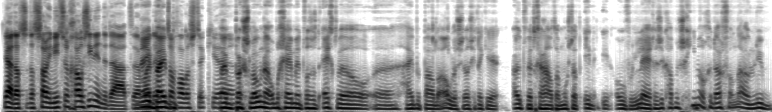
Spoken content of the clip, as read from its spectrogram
Ja, dat, dat zou je niet zo gauw zien inderdaad. Eh, Nee, maar bij- is toch wel een stukje... Bij Barcelona op een gegeven moment was het echt wel, hij bepaalde alles. Als je een keer uit werd gehaald, dan moest dat in, in overleg. Dus ik had misschien wel gedacht van, nou, nu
